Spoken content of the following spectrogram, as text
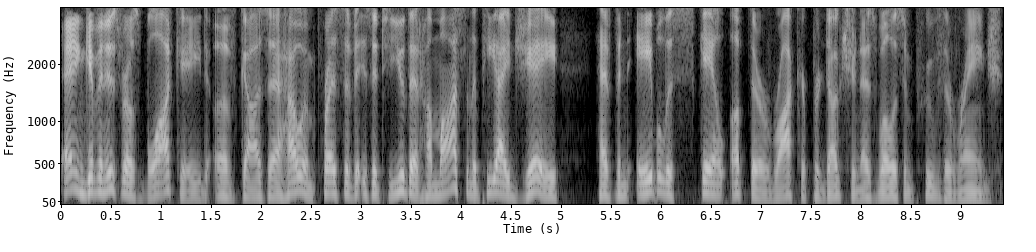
And given Israel's blockade of Gaza, how impressive is it to you that Hamas and the PIJ have been able to scale up their rocket production as well as improve their range?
